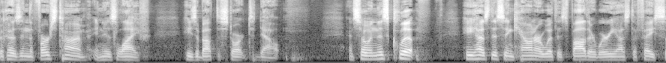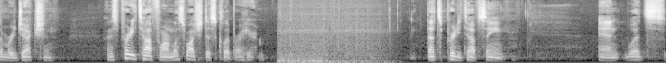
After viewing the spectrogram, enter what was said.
Because in the first time in his life, he's about to start to doubt. And so in this clip, he has this encounter with his father where he has to face some rejection. And it's pretty tough for him. Let's watch this clip right here. That's a pretty tough scene. And what's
